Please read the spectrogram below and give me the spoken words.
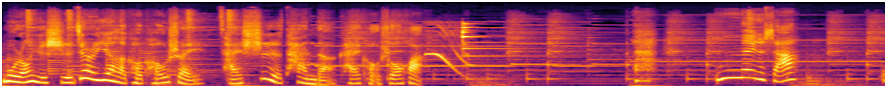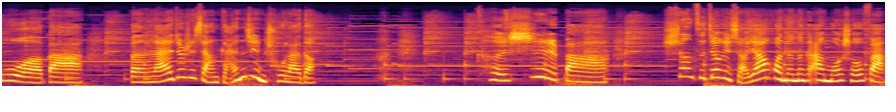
慕容羽使劲咽了口口水，才试探的开口说话：“哎，那个啥，我吧，本来就是想赶紧出来的，可是吧，上次交给小丫鬟的那个按摩手法……”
